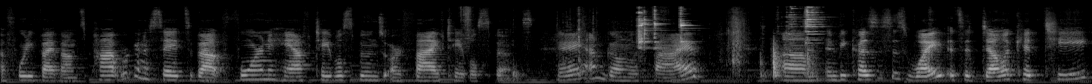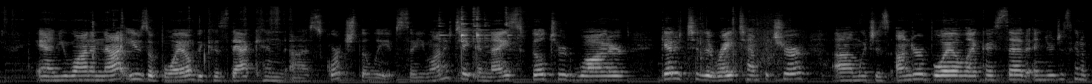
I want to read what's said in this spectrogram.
a 45 ounce pot. We're going to say it's about four and a half tablespoons or five tablespoons. Okay, I'm going with five. Um, and because this is white, it's a delicate tea, and you want to not use a boil because that can uh, scorch the leaves. So you want to take a nice filtered water, get it to the right temperature, um, which is under a boil, like I said, and you're just going to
